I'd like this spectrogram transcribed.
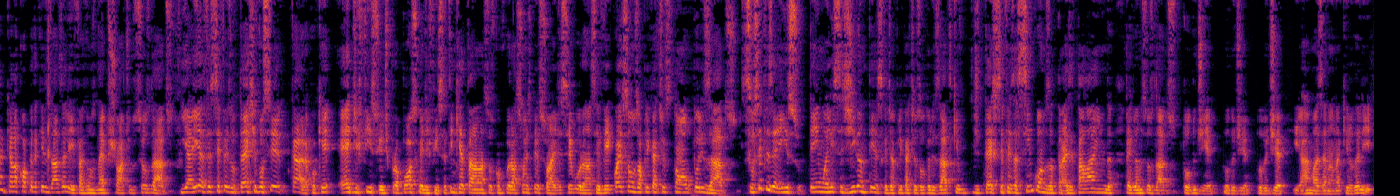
aquela cópia daqueles dados ali, faz um snapshot dos seus dados. E aí, às vezes, você fez o teste e você, cara, porque é difícil, é de propósito que é difícil, você tem que entrar nas suas configurações pessoais de segurança e ver quais são os aplicativos que estão autorizados. Se você fizer isso, tem uma lista gigantesca de aplicativos autorizados que de teste você fez há cinco anos atrás e está lá ainda, pegando seus dados todo dia, todo dia, todo dia e armazenando aquilo dali.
